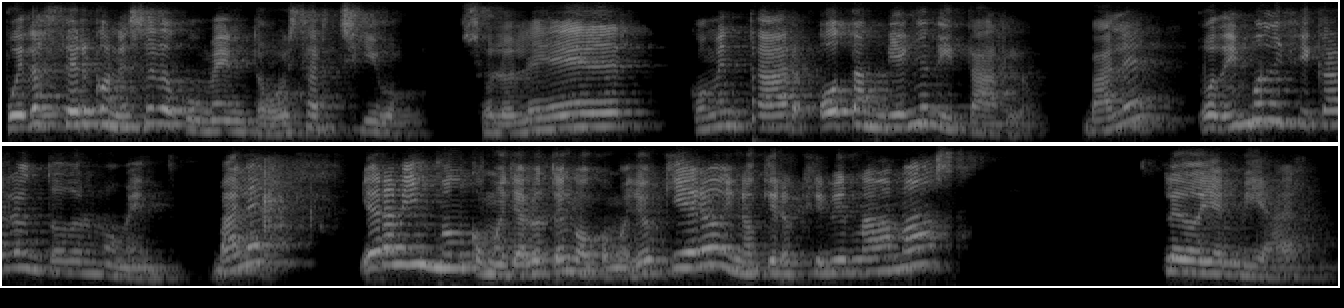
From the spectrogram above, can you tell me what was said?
puede hacer con ese documento o ese archivo. Solo leer, comentar o también editarlo, ¿vale? Podéis modificarlo en todo el momento, ¿vale? Y ahora mismo, como ya lo tengo como yo quiero y no quiero escribir nada más, le doy a enviar,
